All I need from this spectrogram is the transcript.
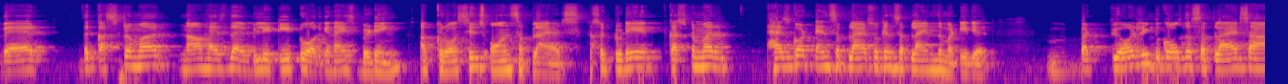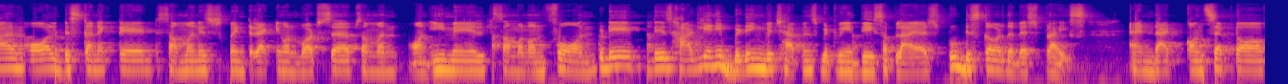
where the customer now has the ability to organize bidding across his own suppliers. So today customer has got 10 suppliers who can supply him the material. But purely because the suppliers are all disconnected someone is interacting on whatsapp someone on email someone on phone today there is hardly any bidding which happens between the suppliers to discover the best price and that concept of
